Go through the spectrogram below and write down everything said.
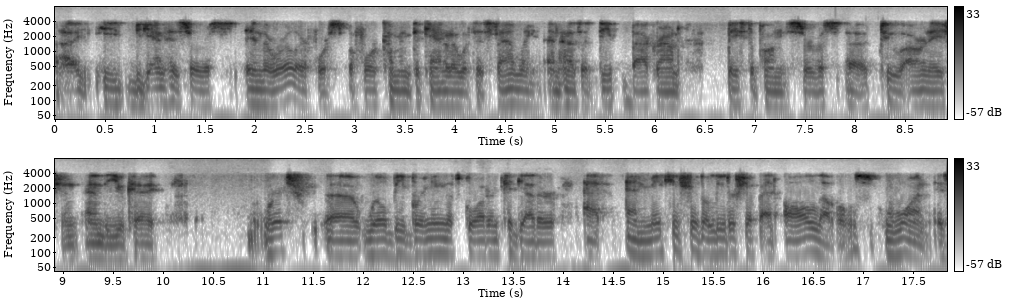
Uh, he began his service in the Royal Air Force before coming to Canada with his family and has a deep background based upon service uh, to our nation and the UK. Rich uh, will be bringing the squadron together at and making sure the leadership at all levels, one, is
